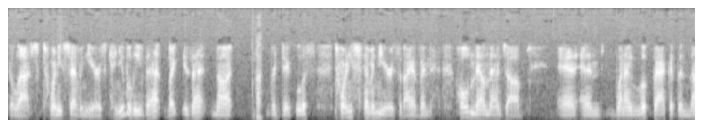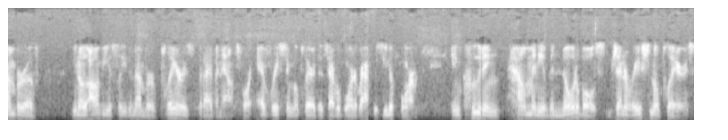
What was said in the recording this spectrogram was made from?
the last 27 years. Can you believe that? Like, is that not ridiculous? 27 years that I have been holding down that job. And, and when I look back at the number of you know, obviously the number of players that I've announced for every single player that's ever worn a Raptors uniform, including how many of the notables, generational players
